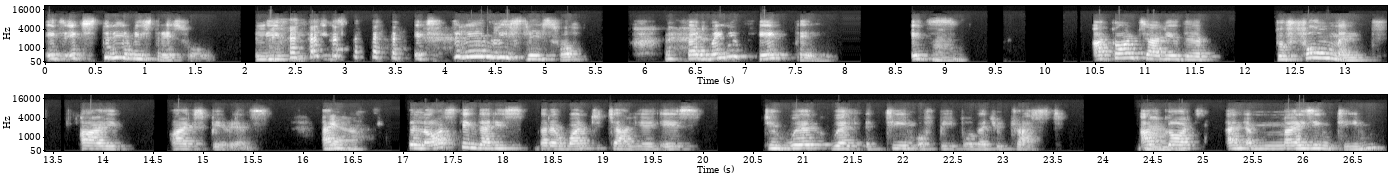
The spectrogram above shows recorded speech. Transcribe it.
It's extremely stressful. Believe me, it's extremely stressful. But when you get there, it's, mm. I can't tell you the fulfillment I, I experience. And yeah. the last thing that is that I want to tell you is to work with a team of people that you trust. I've Mm. got an amazing team.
